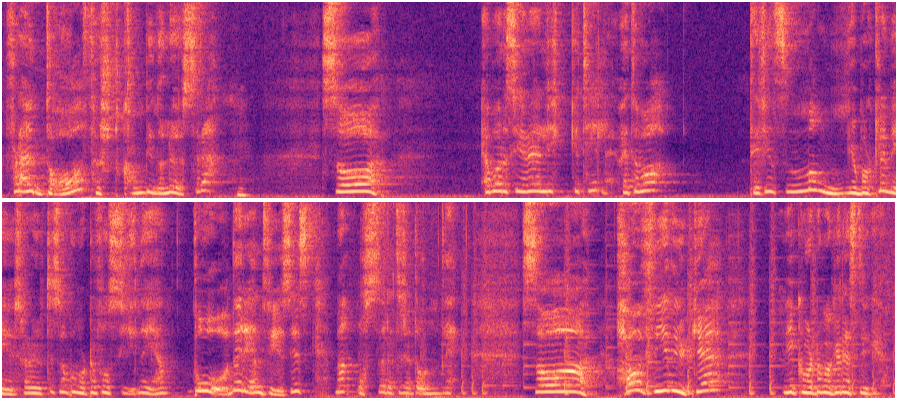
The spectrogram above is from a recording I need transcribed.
For det er jo da først kan begynne å løse det. Så jeg bare sier det. Lykke til. Vet du hva? Det fins mange Bartlemeus der ute som kommer til å få synet igjen. Både rent fysisk, men også rett og slett ordentlig. Så ha en fin uke. Vi kommer tilbake neste uke.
